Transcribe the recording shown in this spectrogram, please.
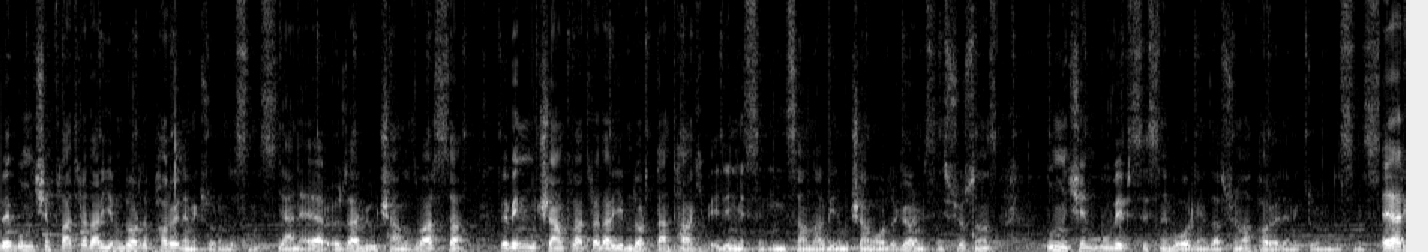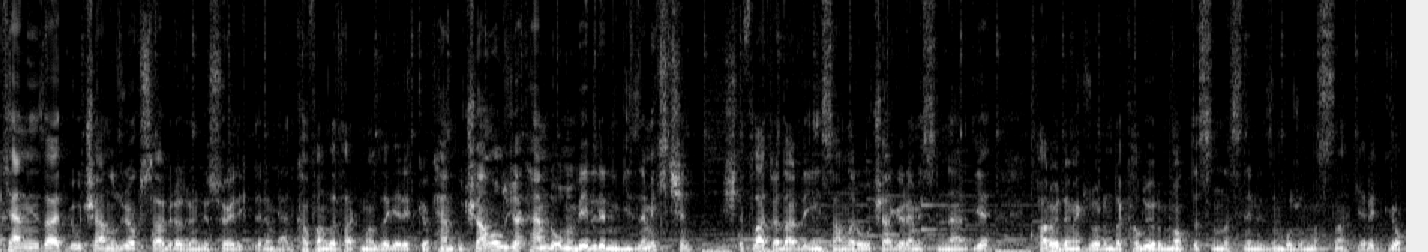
Ve bunun için Flight Radar 24'e para ödemek zorundasınız. Yani eğer özel bir uçağınız varsa ve benim uçağım Flight Radar 24'ten takip edilmesin, insanlar benim uçağımı orada görmesin istiyorsanız bunun için bu web sitesine, bu organizasyona para ödemek durumundasınız. Eğer kendinize ait bir uçağınız yoksa biraz önce söylediklerim yani kafanıza takmanıza gerek yok. Hem uçağım olacak hem de onun verilerini gizlemek için işte Flight Radar'da insanlar o uçağı göremesinler diye para ödemek zorunda kalıyorum noktasında sinirinizin bozulmasına gerek yok.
